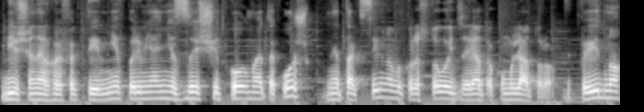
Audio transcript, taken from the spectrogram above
більш енергоефективні в порівнянні з щітковими, а також не так сильно використовують заряд акумулятора. Відповідно,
